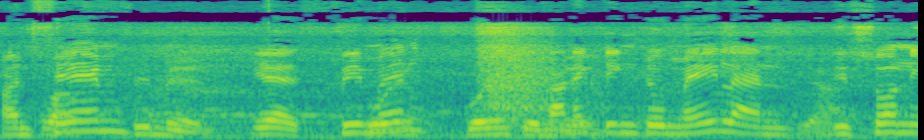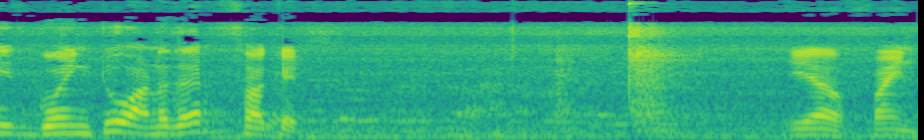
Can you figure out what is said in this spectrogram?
and same female. yes female Going, going to male. connecting to male and Yeah. this one is going to another socket yeah fine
